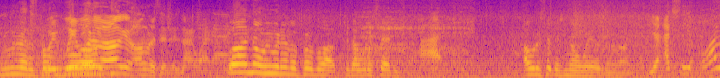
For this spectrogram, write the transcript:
We would have had a We, pro we blow would have I would have said there's no way. Well, no, we wouldn't have a pro blowout because I would have said Huh? I would have said there's no way I was gonna run. Yeah, actually, I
